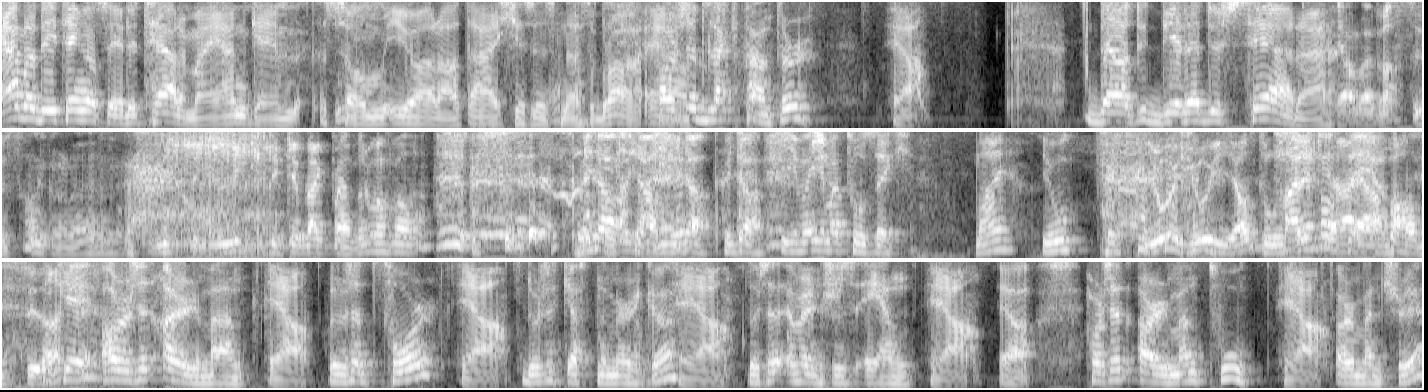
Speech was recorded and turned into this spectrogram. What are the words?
En av de tingene som irriterer meg i Endgame, som gjør at jeg ikke syns den er så bra, Har er du sett Black Panther? ja, det at de reduserer Ja, men rasist. Han karen der. likte, likte ikke Black Panther, hva faen? Vent, da. vent da, vent da, vent da. Gi meg, gi meg to sek. Nei? Jo. Jo, jo, han to Her er sek. Jeg er på hans side. Ok, Har du sett Iron Man? Ja. Har du sett Thor? Ja. Du har sett Captain America? Ja. Du har sett Avengers 1? Ja. Ja. Har du sett Iron Man 2? Ja. Iron Man 3?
